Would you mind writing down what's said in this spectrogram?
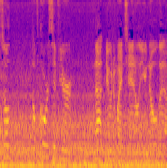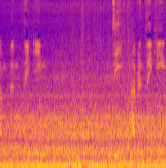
so, of course, if you're not new to my channel, you know that I've been thinking deep. I've been thinking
